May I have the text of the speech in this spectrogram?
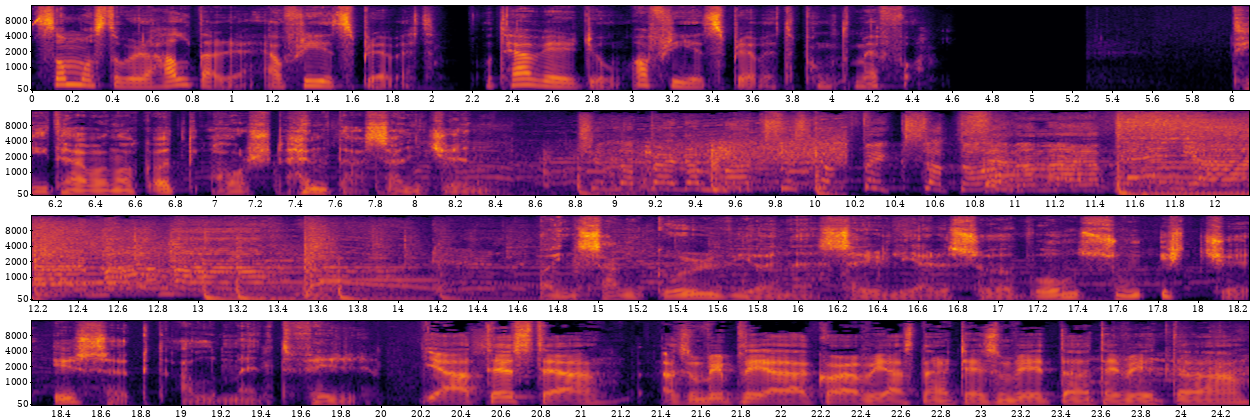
så måste du være haldare av frihetsbrevet, og ta vera jo av frihetsbrevet.fo. Tid hava nok öll hårst henda sanjen. Chilla bära max, jag ska fixa det. Ein sangur vi ein særligere søvo som ikkje er søkt allment fyrr. Ja, test det. Alltså vi plejer att köra via vi här det som vet att det vet. Ja.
